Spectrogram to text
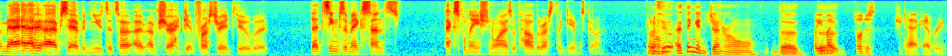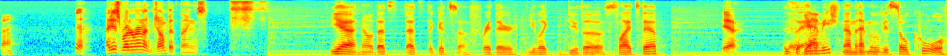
I mean, I, I obviously haven't used it, so I, I'm sure I'd get frustrated too. But that seems to make sense, explanation-wise, with how the rest of the game is going. But I Um, feel- I think in general, the, Well, you might as well just attack everything. Yeah, I just run around and jump at things. yeah, no, that's that's the good stuff right there. You like do the slide stab. Yeah. Is Yeah. the Yeah. animation on that move is so cool,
